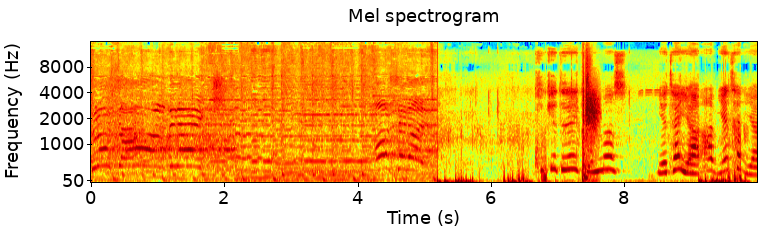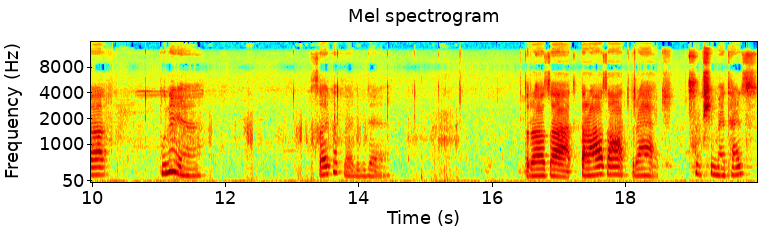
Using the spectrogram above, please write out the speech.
Trossard direkt. Arsenal. Koke direkt olmaz. Yeter ya. Abi yeter ya. Bu ne ya? Sarı kart verdi bir de. Drazat. Drazat. Drag. Çok şey Mertens.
